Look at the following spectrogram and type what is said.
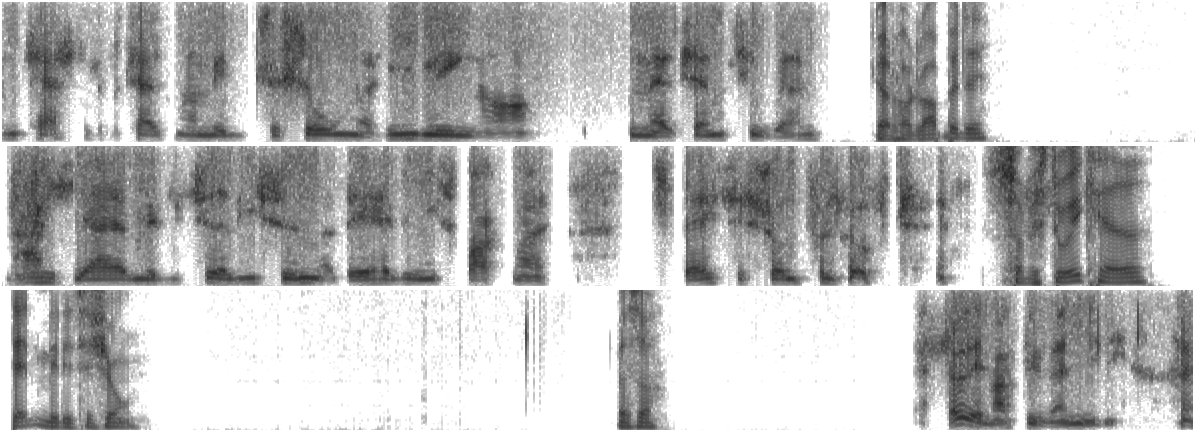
en kæreste, der fortalte mig om meditation og healing og en alternativ verden. Kan du holde op med det? Nej, jeg har mediteret lige siden, og det har heldigvis bragt mig tilbage til sund fornuft. Så hvis du ikke havde den meditation, hvad så? Ja, så vil jeg nok blive vanvittig.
